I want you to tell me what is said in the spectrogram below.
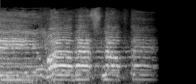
see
